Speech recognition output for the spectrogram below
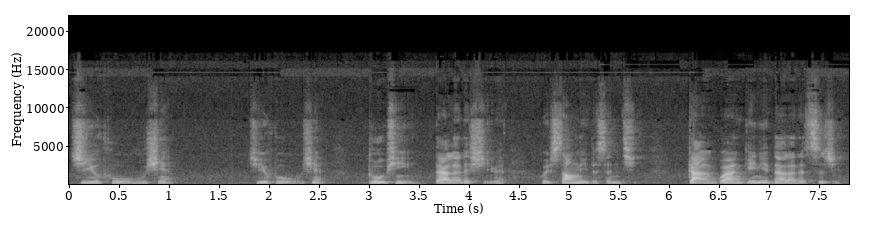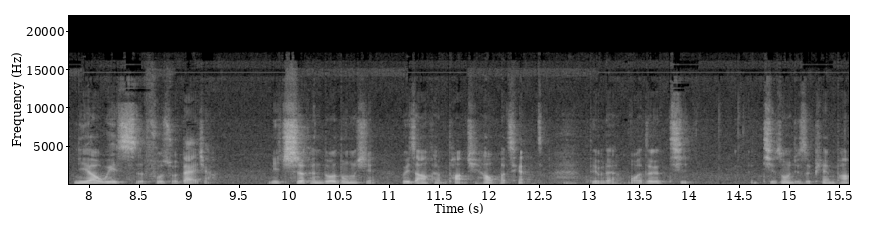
几乎无限，几乎无限。毒品带来的喜悦会伤你的身体，感官给你带来的刺激，你要为此付出代价。你吃很多东西会长很胖，就像我这样子，对不对？我这个体体重就是偏胖，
